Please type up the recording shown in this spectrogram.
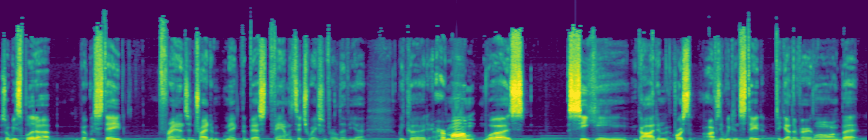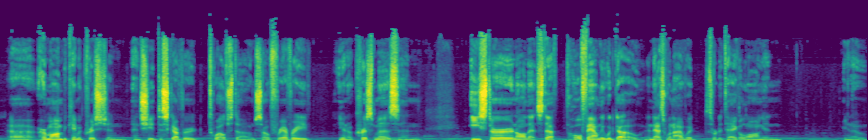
So we split up, but we stayed friends and tried to make the best family situation for Olivia we could. Her mom was seeking God, and of course, obviously, we didn't stay together very long, but uh, her mom became a Christian and she had discovered 12 stones. So for every, you know, Christmas and Easter and all that stuff, the whole family would go. And that's when I would sort of tag along and, you know,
